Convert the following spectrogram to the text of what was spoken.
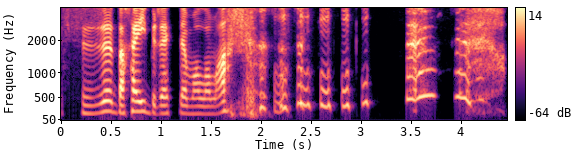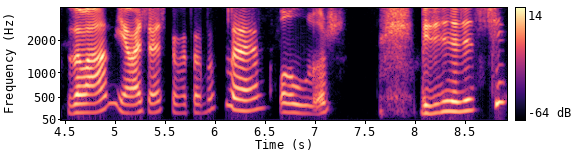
size daha iyi bir reklam olamaz. o zaman yavaş yavaş kapatalım mı? Olur. Bizi dinlediğiniz için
